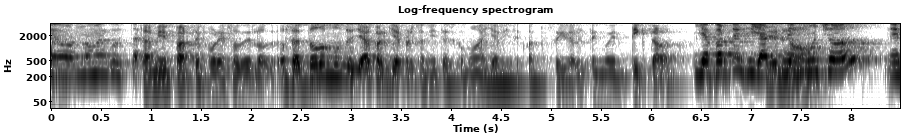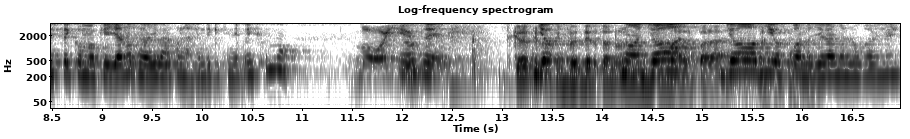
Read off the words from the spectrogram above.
feo, no me gusta. También parte por eso de lo... O sea, todo mundo ya, cualquier personita es como, ay, ¿ya viste cuántos seguidores tengo en TikTok? Y aparte, si ya Y tiene como- muchos, este, como que ya no se va a llevar con la gente que tiene. Es como, Ay, no sé. Creo que Yo- los influencers son un No, yo, mal para yo sociedad. cuando llegan a un lugar, ay,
